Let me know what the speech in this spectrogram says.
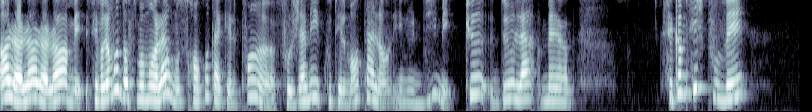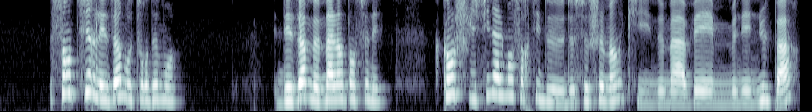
Oh là là là là, mais c'est vraiment dans ce moment-là où on se rend compte à quel point euh, faut jamais écouter le mental. Hein. Il nous dit mais que de la merde. C'est comme si je pouvais sentir les hommes autour de moi. Des hommes mal intentionnés. Quand je suis finalement sortie de, ce chemin qui ne m'avait mené nulle part,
